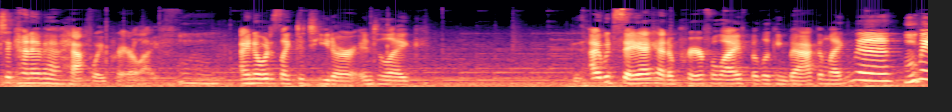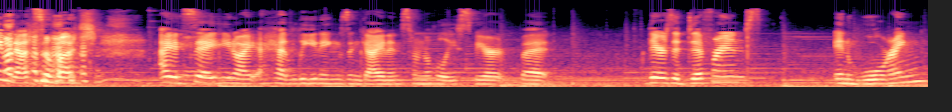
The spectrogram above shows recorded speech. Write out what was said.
to kind of have halfway prayer life. Mm-hmm. I know what it's like to teeter into like. I would say I had a prayerful life, but looking back, I'm like, meh, maybe not so much. I'd Yeah. say, you know, I had leadings and guidance from the Holy Spirit, but there's a difference in warring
